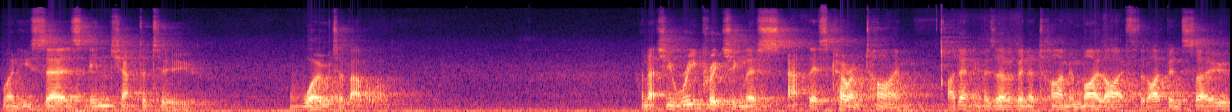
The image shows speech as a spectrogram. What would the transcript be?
when he says in chapter 2, Woe to Babylon. And actually, re-preaching this at this current time, I don't think there's ever been a time in my life that I've been so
